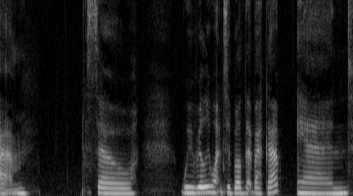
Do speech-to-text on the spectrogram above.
Um, so we really want to build that back up and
